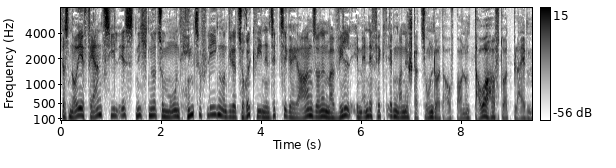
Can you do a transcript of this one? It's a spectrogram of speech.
Das neue Fernziel ist, nicht nur zum Mond hinzufliegen und wieder zurück wie in den 70er Jahren, sondern man will im Endeffekt irgendwann eine Station dort aufbauen und dauerhaft dort bleiben.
